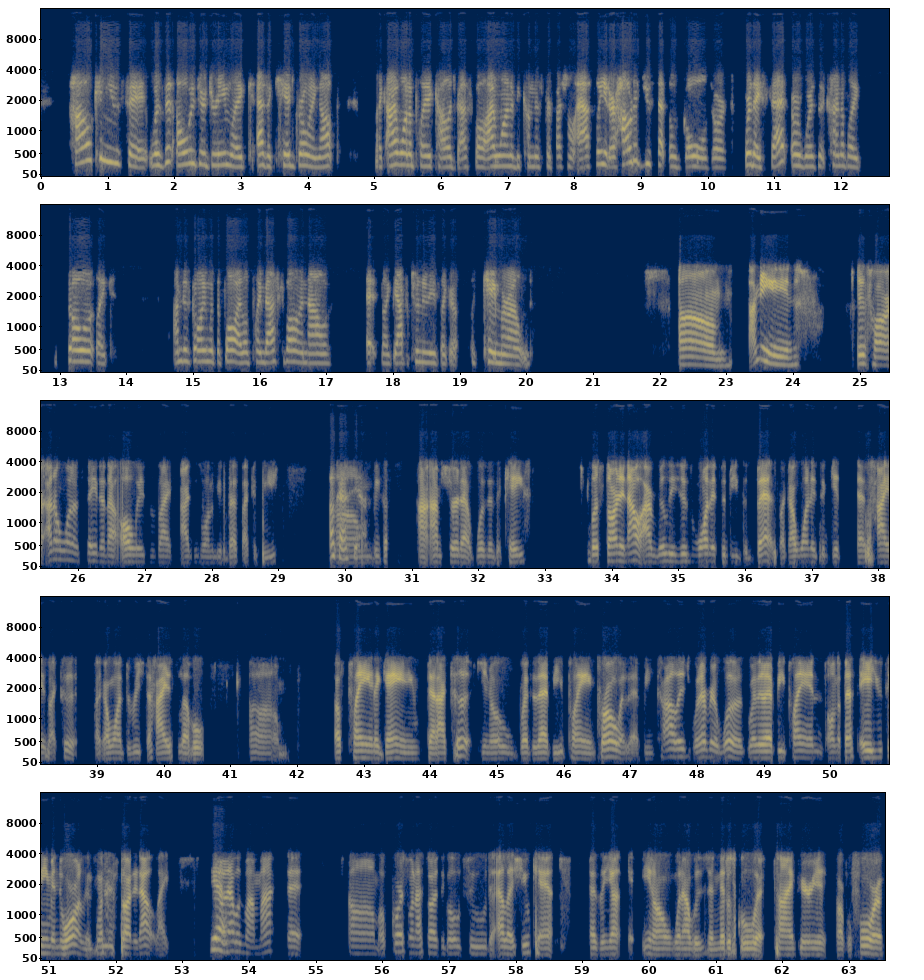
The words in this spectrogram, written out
How can you say, was it always your dream, like as a kid growing up, like I want to play college basketball, I want to become this professional athlete, or how did you set those goals, or were they set, or was it kind of like so like I'm just going with the flow. I love playing basketball, and now it, like the opportunities like, uh, like came around. Um, I mean, it's hard. I don't want to say that I always was like I just want to be the best I could be. Okay, um, yeah, Because I, I'm sure that wasn't the case. But starting out, I really just wanted to be the best. Like I wanted to get as high as I could. Like I wanted to reach the highest level um, of playing a game that I could. You know, whether that be playing pro, whether that be college, whatever it was, whether that be playing on the best AU team in New Orleans when I started out. Like you know, yeah, that was my mindset. Um, of course, when I started to go to the LSU camps as a young, you know, when I was in middle school at time period or before,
